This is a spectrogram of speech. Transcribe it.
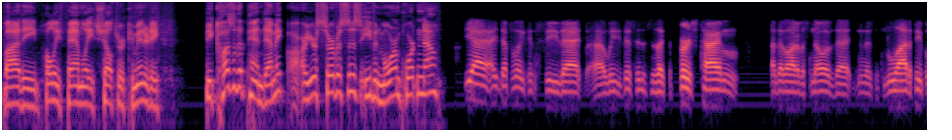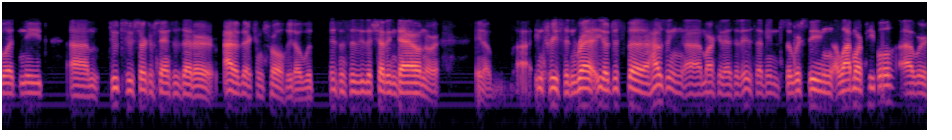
by the Holy Family Shelter community. Because of the pandemic, are your services even more important now? Yeah, I definitely can see that. Uh, we this this is like the first time that a lot of us know of that. And there's a lot of people that need um, due to circumstances that are out of their control. You know, with businesses either shutting down or you know uh, increase in rent, you know, just the housing uh, market as it is. I mean, so we're seeing a lot more people. Uh, we're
